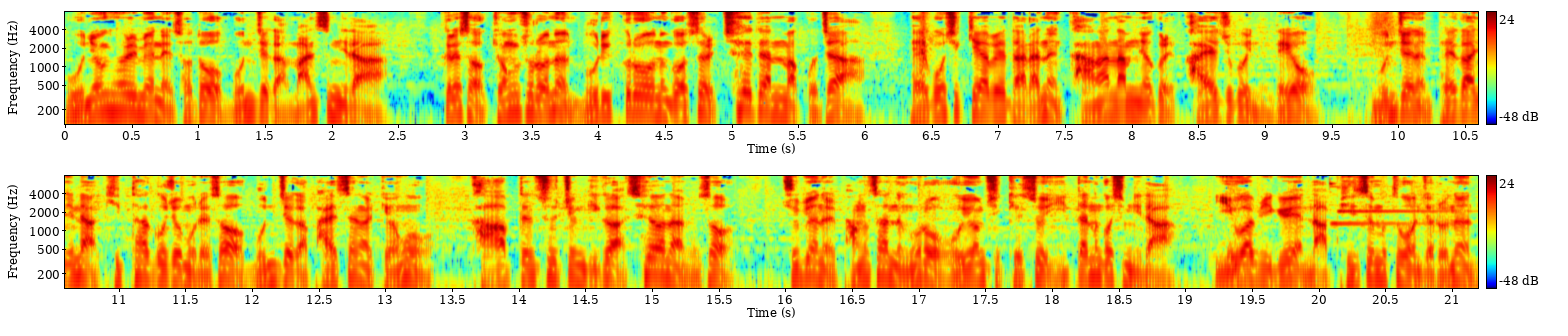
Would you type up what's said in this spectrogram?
운용 혈면에서도 문제가 많습니다. 그래서 경수로는 물이 끓어오는 것을 최대한 막고자 150기압에 달하는 강한 압력을 가해주고 있는데요. 문제는 배관이나 기타 구조물에서 문제가 발생할 경우 가압된 수증기가 새어나면서 주변을 방사능으로 오염시킬 수 있다는 것입니다. 이와 비교해 나 비스무트 원자로는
